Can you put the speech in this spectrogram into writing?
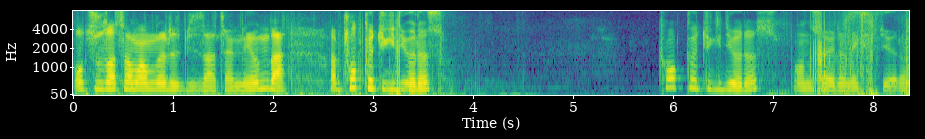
30'da tamamlarız biz zaten Leon'u da. Abi çok kötü gidiyoruz. Çok kötü gidiyoruz. Onu söylemek istiyorum.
